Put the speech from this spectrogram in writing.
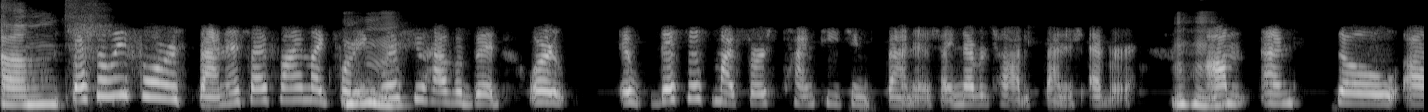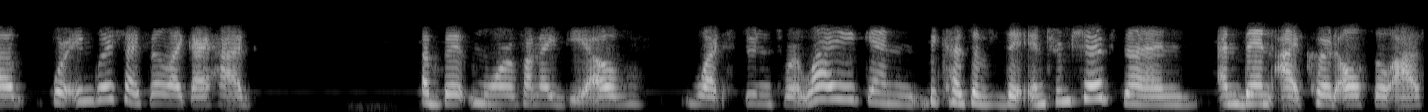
um, Especially for Spanish, I find like for mm-hmm. English, you have a bit, or it, this is my first time teaching Spanish. I never taught Spanish ever. Mm-hmm. Um, and so, uh, for English, I feel like I had a bit more of an idea of what students were like and because of the internships and, and then I could also ask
